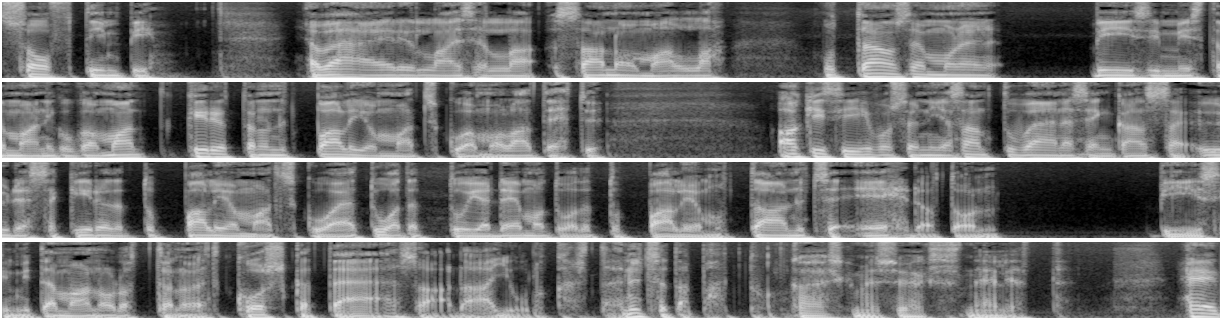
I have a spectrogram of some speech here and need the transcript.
softimpi ja vähän erilaisella sanomalla. Mutta tämä on semmoinen biisi, mistä mä oon, niinku, mä oon kirjoittanut nyt paljon matskua. Me ollaan tehty Aki Sihvosen ja Santtu Väänäsen kanssa yhdessä kirjoitettu paljon matskua ja tuotettu ja demotuotettu paljon, mutta tämä on nyt se ehdoton biisi, mitä mä oon odottanut, että koska tämä saadaan julkaista. Ja nyt se tapahtuu. 29.4. Hei,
